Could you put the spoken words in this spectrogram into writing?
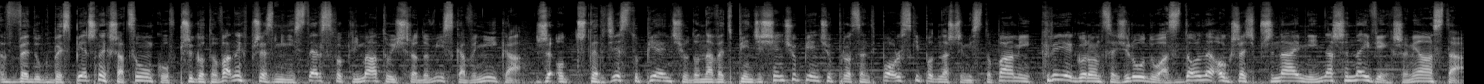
Według bezpiecznych szacunków przygotowanych przez Ministerstwo Klimatu i Środowiska wynika, że od 45 do nawet 55% Polski pod naszymi stopami kryje gorące źródła zdolne ogrzeć przynajmniej nasze największe miasta.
